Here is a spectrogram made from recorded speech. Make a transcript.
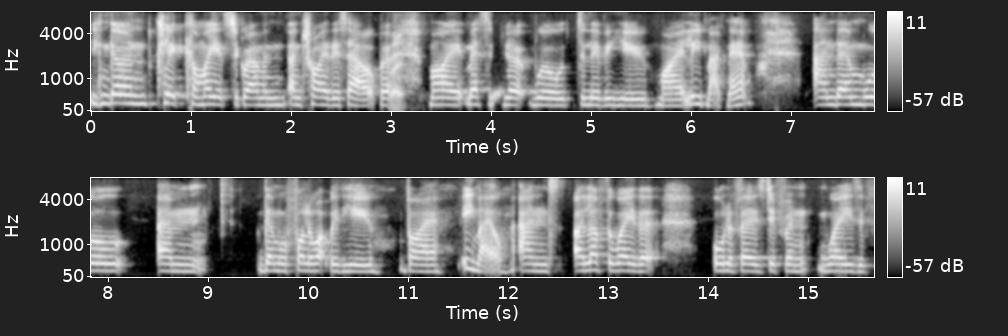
you can go and click on my Instagram and, and try this out. But right. my messenger will deliver you my lead magnet, and then we'll um, then we'll follow up with you via email. And I love the way that all of those different ways of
